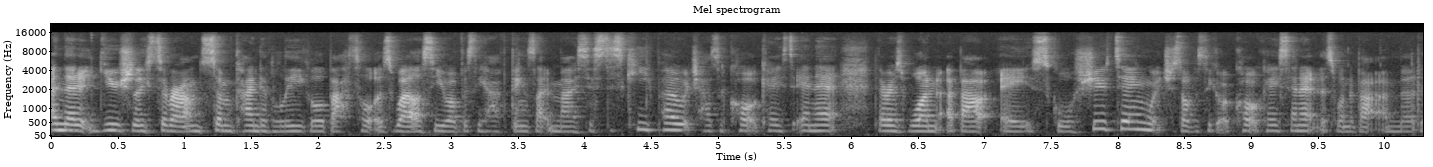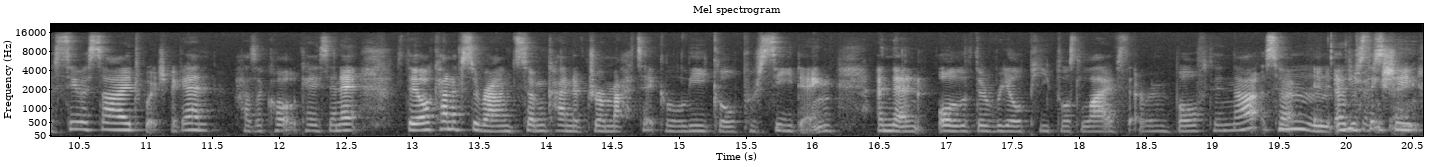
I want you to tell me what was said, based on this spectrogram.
and then it usually surrounds some kind of legal battle as well. So you obviously have things like my sister's keeper which has a court case in it. There is one about a school shooting which has obviously got a court case in it. There's one about a murder suicide which again has a court case in it. So they all kind of surround some kind of dramatic legal proceeding and then all of the real people's lives that are involved in that. So Hmm, i just think she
